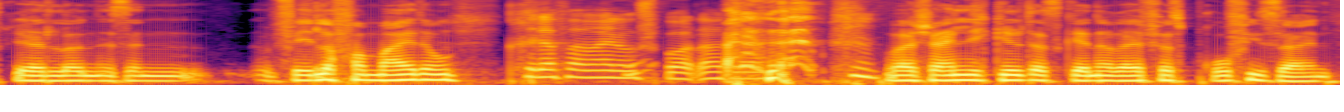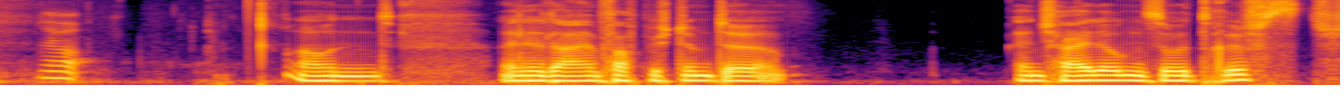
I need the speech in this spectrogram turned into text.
Triathlon ist eine Fehlervermeidung. Fehlervermeidungssportart, ja. Wahrscheinlich gilt das generell fürs Profi-Sein. ja. Und wenn du da einfach bestimmte Entscheidungen so triffst,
